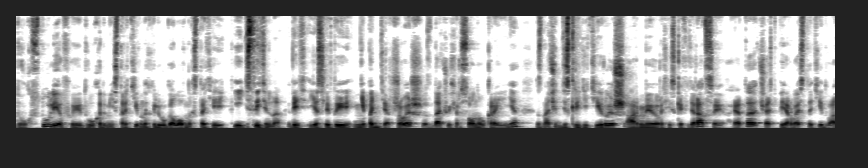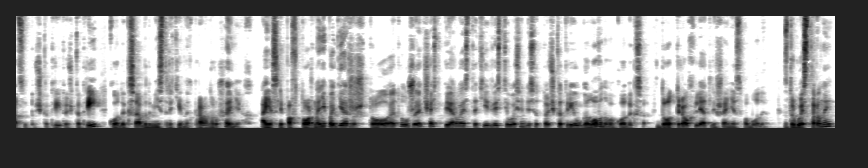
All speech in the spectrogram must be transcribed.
двух стульев и двух административных или уголовных статей. И действительно, ведь если ты не поддерживаешь сдачу Херсона Украине, значит дискредитируешь армию Российской Федерации. А это часть первой статьи 20.3.3 Кодекса об административных правонарушениях. А если повторно не поддержишь, то это уже часть первой статьи 280. 3 Уголовного кодекса до трех лет лишения свободы. С другой стороны,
